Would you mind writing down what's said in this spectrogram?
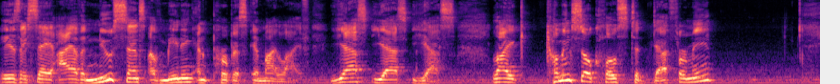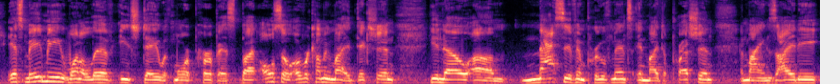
is they say, I have a new sense of meaning and purpose in my life. Yes, yes, yes. Like coming so close to death for me, it's made me wanna live each day with more purpose, but also overcoming my addiction, you know, um, massive improvements in my depression and my anxiety,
